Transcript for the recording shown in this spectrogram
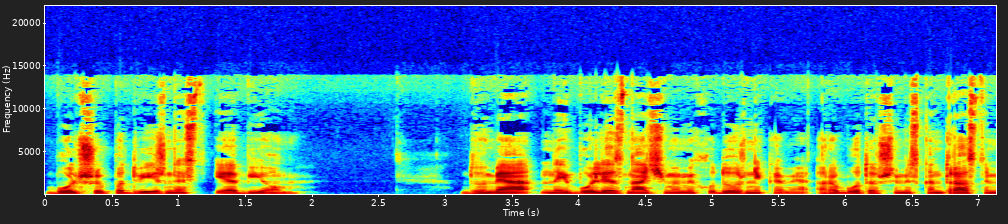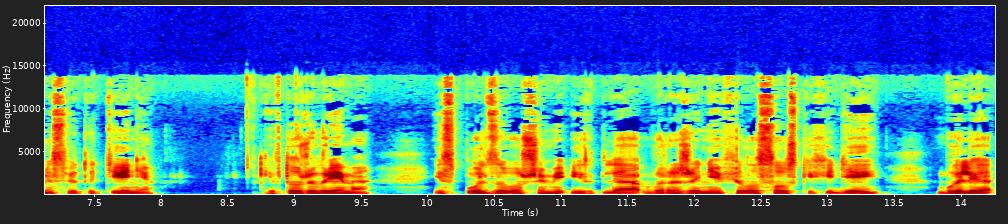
большую подвижность и объем. Двумя наиболее значимыми художниками, работавшими с контрастами светотени и в то же время – использовавшими их для выражения философских идей, были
